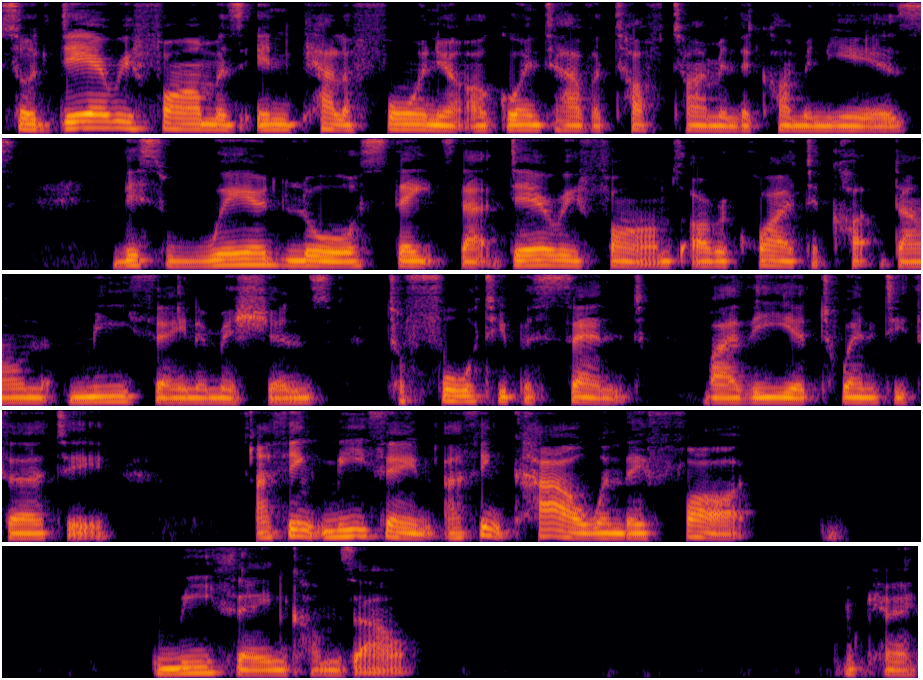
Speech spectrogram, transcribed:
So, dairy farmers in California are going to have a tough time in the coming years. This weird law states that dairy farms are required to cut down methane emissions to 40% by the year 2030. I think methane, I think cow, when they fart, methane comes out. Okay.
